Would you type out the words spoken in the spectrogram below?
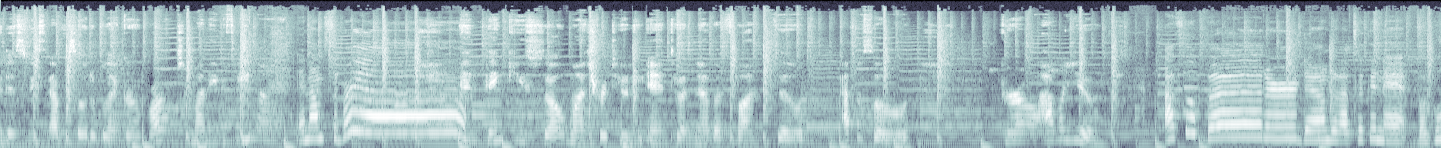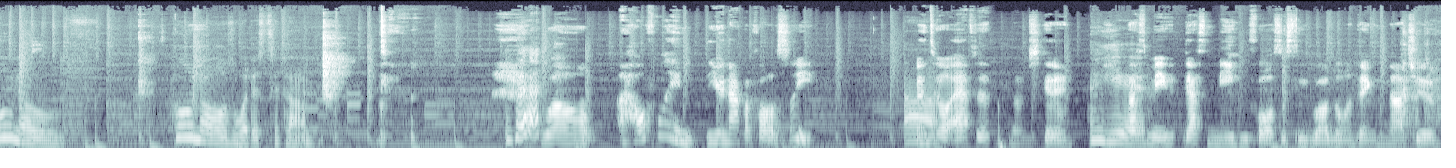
to this week's episode of Black Girl Brunch. My name is Iman. And I'm Sabria. And thank you so much for tuning in to another fun filled episode. Girl, how are you? I feel better down that I took a nap, but who knows? Who knows what is to come? well, hopefully you're not going to fall asleep. Uh, until after. I'm just kidding. Yeah, that's me. That's me who falls asleep while doing things, not you.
